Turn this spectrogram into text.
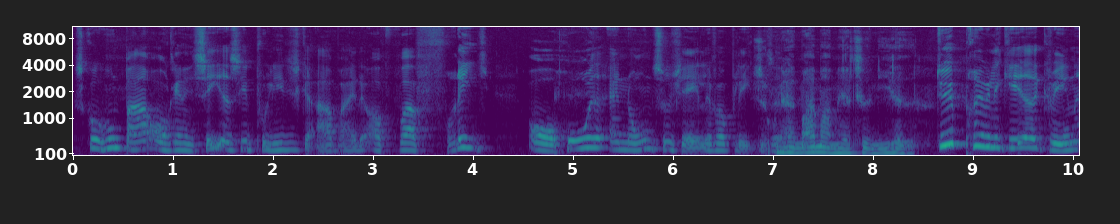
skulle hun bare organisere sit politiske arbejde og var fri overhovedet af nogen sociale forpligtelser. Så hun havde meget, meget mere tid, end I havde. Dybt privilegeret kvinde.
